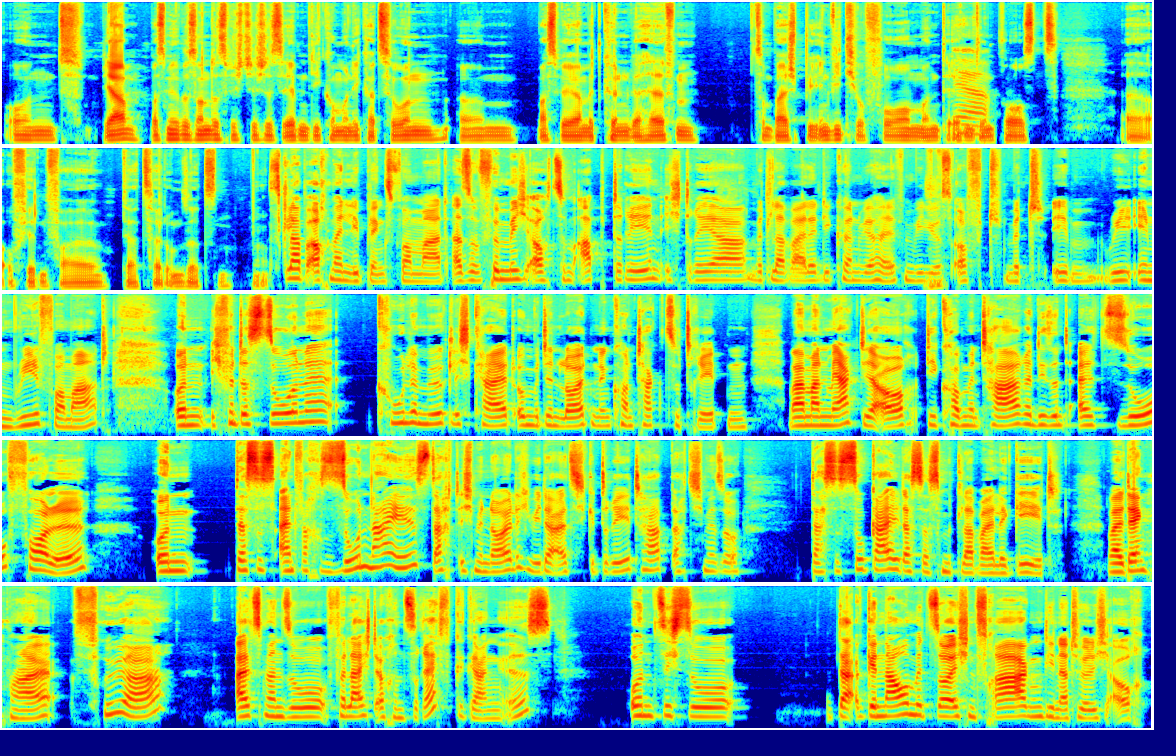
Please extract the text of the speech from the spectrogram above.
Und ja, was mir besonders wichtig ist, eben die Kommunikation, ähm, was wir ja mit können wir helfen, zum Beispiel in Videoform und eben ja. den Posts äh, auf jeden Fall derzeit umsetzen. Ja. Das ist, glaube ich, auch mein Lieblingsformat. Also für mich auch zum Abdrehen. Ich drehe ja mittlerweile die Können wir helfen Videos oft mit eben Re im Real-Format. Und ich finde das so eine coole Möglichkeit, um mit den Leuten in Kontakt zu treten. Weil man merkt ja auch, die Kommentare, die sind halt so voll. Und das ist einfach so nice, dachte ich mir neulich wieder, als ich gedreht habe, dachte ich mir so, das ist so geil, dass das mittlerweile geht. Weil denk mal, früher als man so vielleicht auch ins Ref gegangen ist und sich so da genau mit solchen Fragen, die natürlich auch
